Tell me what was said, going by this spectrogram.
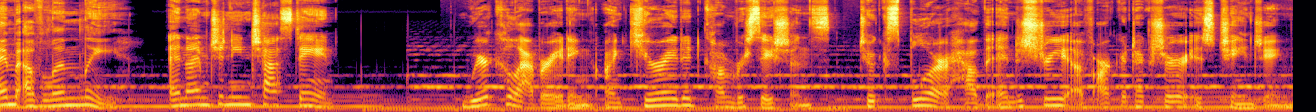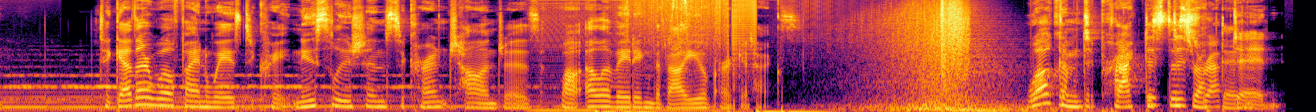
I'm Evelyn Lee. And I'm Janine Chastain. We're collaborating on curated conversations to explore how the industry of architecture is changing. Together, we'll find ways to create new solutions to current challenges while elevating the value of architects. Welcome, Welcome to Practice, Practice Disrupted. Disrupted.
